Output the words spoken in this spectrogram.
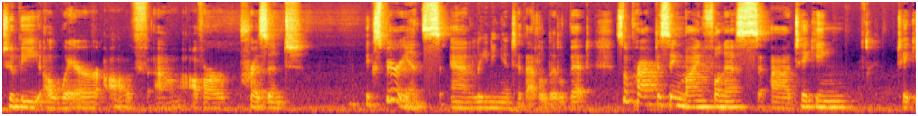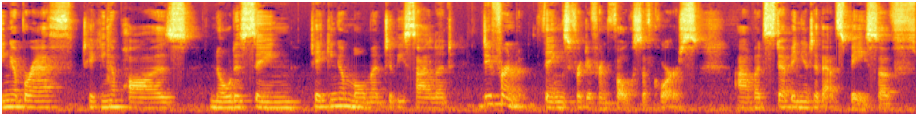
to be aware of uh, of our present experience and leaning into that a little bit. So practicing mindfulness, uh, taking taking a breath, taking a pause, noticing, taking a moment to be silent. Different things for different folks, of course, uh, but stepping into that space of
